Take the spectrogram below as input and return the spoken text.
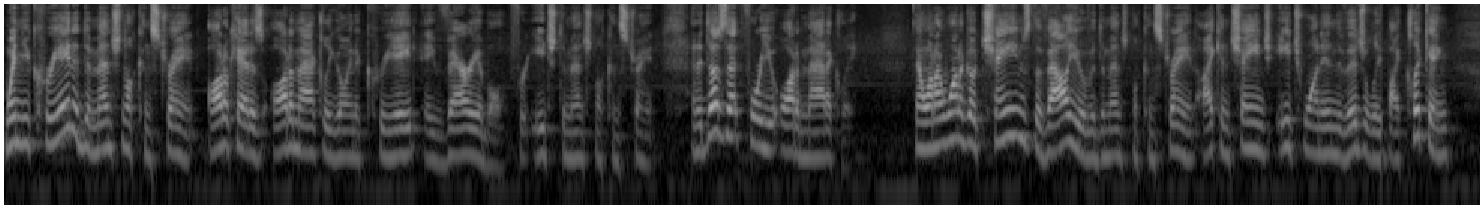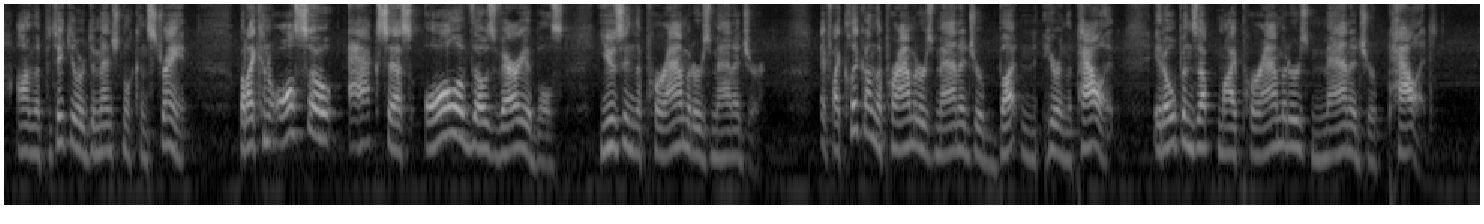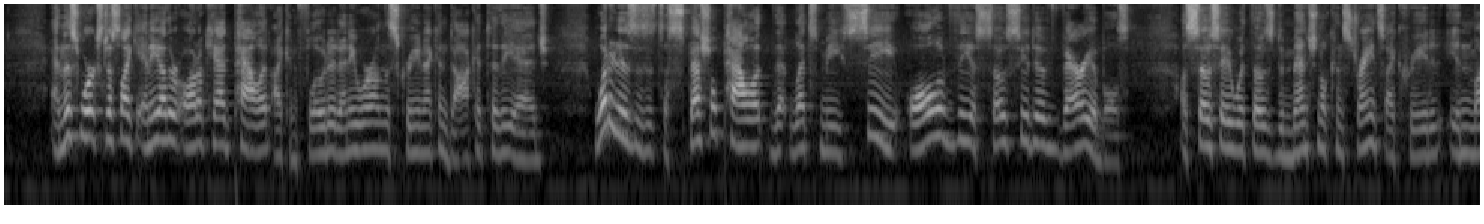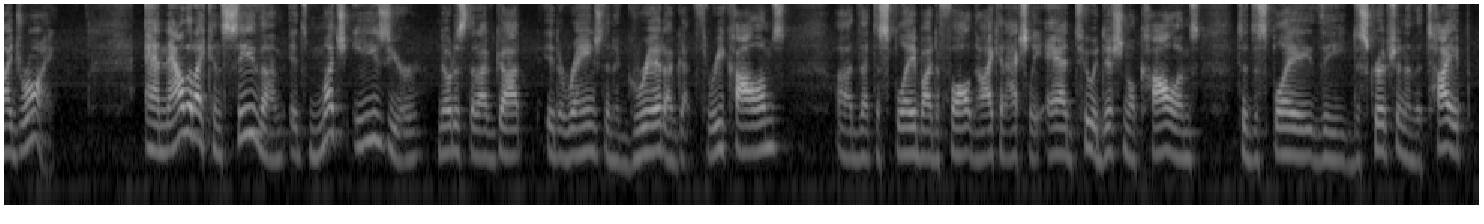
When you create a dimensional constraint, AutoCAD is automatically going to create a variable for each dimensional constraint. And it does that for you automatically. Now when I want to go change the value of a dimensional constraint, I can change each one individually by clicking on the particular dimensional constraint. But I can also access all of those variables using the Parameters Manager. If I click on the Parameters Manager button here in the palette, it opens up my Parameters Manager palette. And this works just like any other AutoCAD palette. I can float it anywhere on the screen. I can dock it to the edge. What it is, is it's a special palette that lets me see all of the associative variables associated with those dimensional constraints I created in my drawing. And now that I can see them, it's much easier. Notice that I've got it arranged in a grid. I've got three columns uh, that display by default. Now I can actually add two additional columns to display the description and the type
